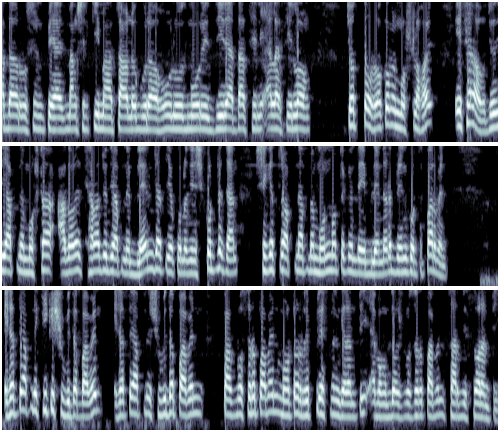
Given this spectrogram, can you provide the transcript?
আদা, রসুন, পেঁয়াজ, মাংসের কিমা চাউল গুঁড়া, হলুদ, মরিচ, জিরা, দারচিনি, এলাচি, লং যত রকমের মশলা হয়। এছাড়াও যদি আপনি মশলা আদরে ছাড়া যদি আপনি ব্লেন্ড জাতীয় কোনো জিনিস করতে চান, সেক্ষেত্রে আপনি আপনার মন মতো কিন্তু এই ব্লেন্ডারে ব্লেন্ড করতে পারবেন। এটাতে আপনি কি কি সুবিধা পাবেন? এটাতে আপনি সুবিধা পাবেন পাঁচ বছরও পাবেন মোটর রিপ্লেসমেন্ট গ্যারান্টি এবং দশ বছরও পাবেন সার্ভিস ওয়ারেন্টি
